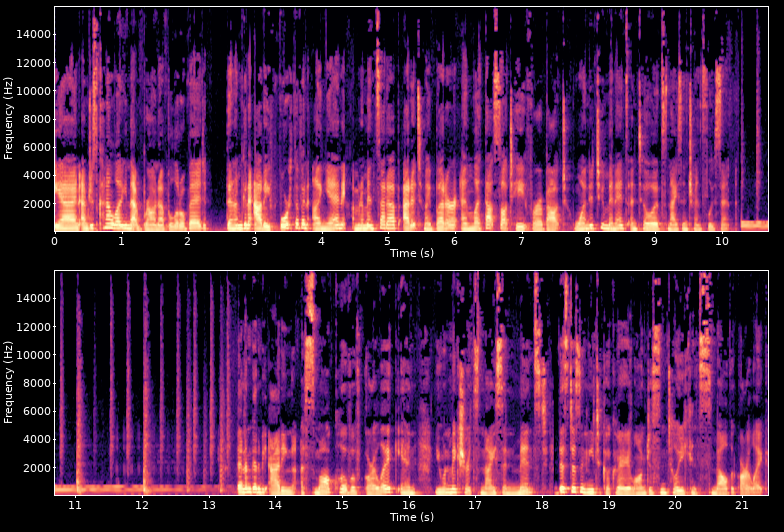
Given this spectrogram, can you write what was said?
and I'm just kind of letting that brown up a little bit. Then I'm gonna add a fourth of an onion. I'm gonna mince that up, add it to my butter, and let that saute for about one to two minutes until it's nice and translucent. Then I'm going to be adding a small clove of garlic and you want to make sure it's nice and minced. This doesn't need to cook very long just until you can smell the garlic.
